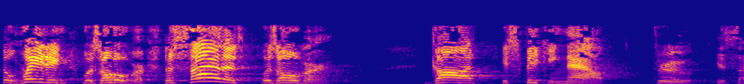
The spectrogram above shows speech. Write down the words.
The waiting was over. The silence was over. God is speaking now through His Son.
